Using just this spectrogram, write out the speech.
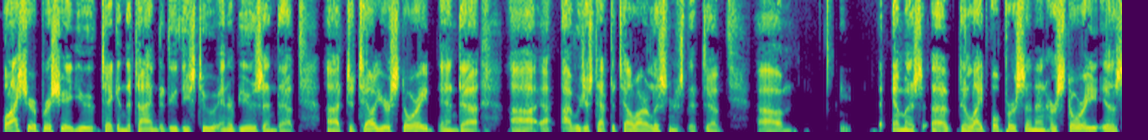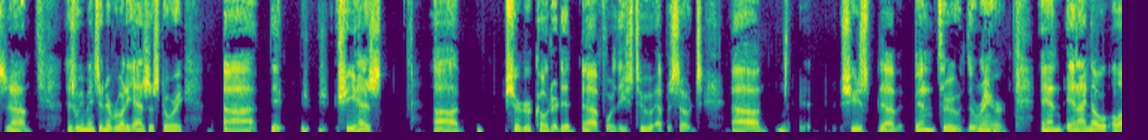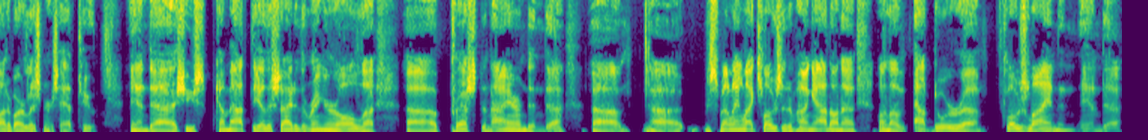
Well, I sure appreciate you taking the time to do these two interviews and uh, uh, to tell your story. And uh, uh I would just have to tell our listeners that uh, um, Emma's a delightful person, and her story is, uh, as we mentioned, everybody has a story. It, she has sugar coated it for these two episodes she's uh, been through the ringer. And and I know a lot of our listeners have too. And uh, she's come out the other side of the ringer all uh, uh pressed and ironed and uh, um, uh, smelling like clothes that have hung out on a on a outdoor clothesline and and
